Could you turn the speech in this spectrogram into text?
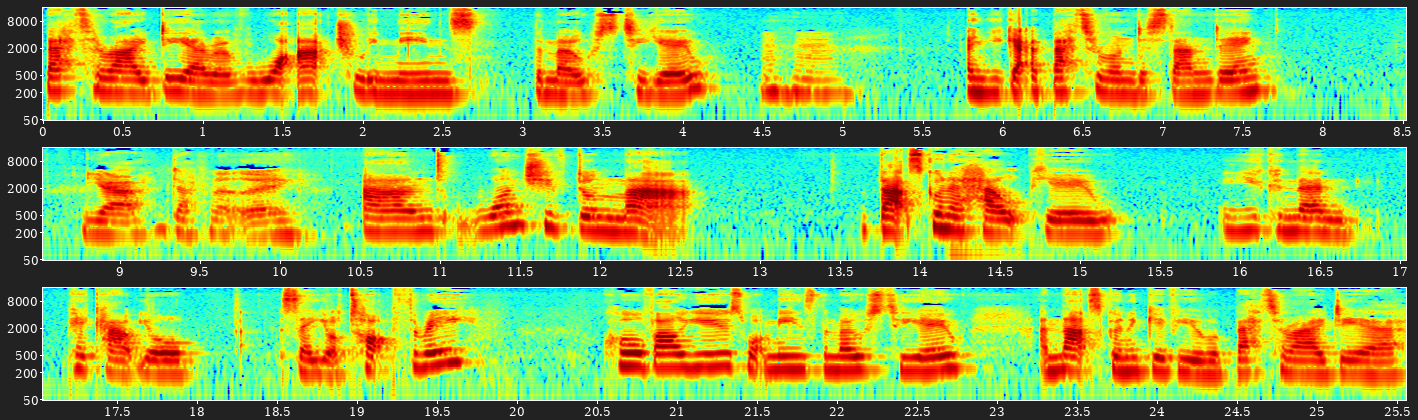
better idea of what actually means the most to you Mm-hmm. and you get a better understanding Yeah, definitely. And once you've done that, that's going to help you. You can then pick out your, say, your top three core values, what means the most to you. And that's going to give you a better idea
